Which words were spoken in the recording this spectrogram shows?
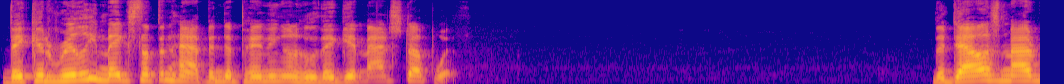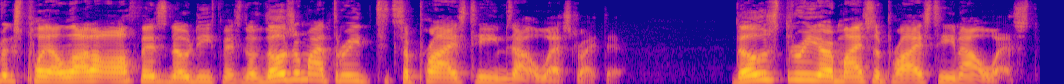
They could really make something happen depending on who they get matched up with. The Dallas Mavericks play a lot of offense, no defense. No, those are my three t- surprise teams out west right there. Those three are my surprise team out west.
